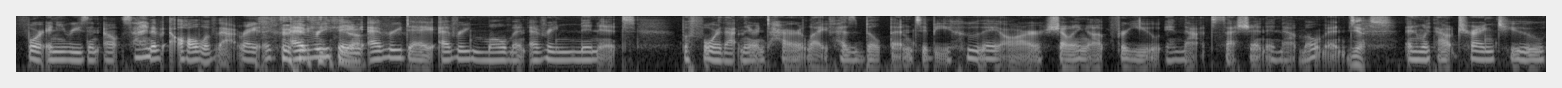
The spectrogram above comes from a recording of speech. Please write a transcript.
for any reason outside of all of that right it's everything Yeah. every day every moment every minute before that in their entire life has built them to be who they are, showing up for you in that session, in that moment. Yes. And without trying to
